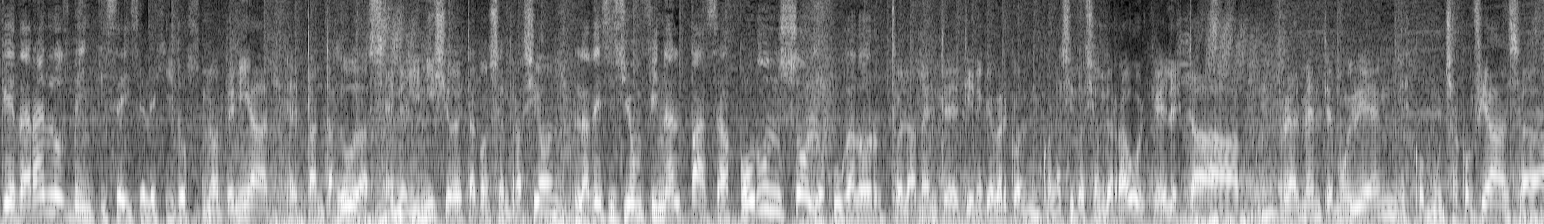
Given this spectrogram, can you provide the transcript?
quedarán los 26 elegidos. No tenía eh, tantas dudas en el inicio de esta concentración. La decisión final pasa por un solo jugador. Solamente tiene que ver con, con la situación de Raúl, que él está realmente muy bien, es con mucha confianza.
